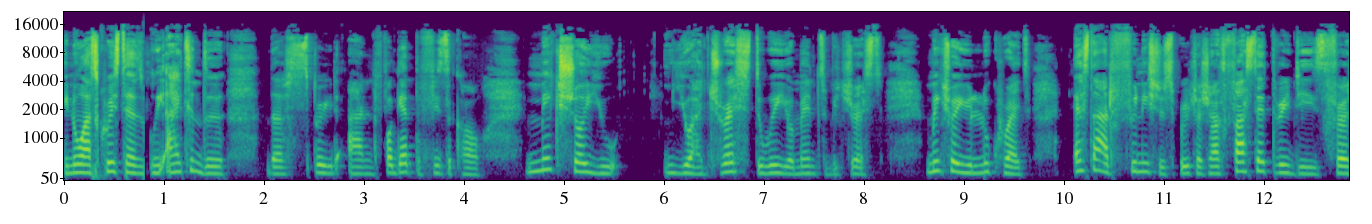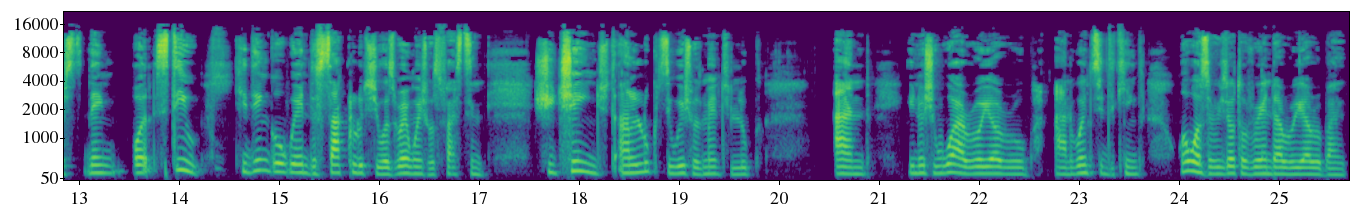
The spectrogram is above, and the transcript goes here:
You know, as Christians, we heighten the the spirit and forget the physical. Make sure you you are dressed the way you're meant to be dressed. Make sure you look right. Esther had finished the spiritual. She had fasted three days first, then but still she didn't go wearing the sackcloth she was wearing when she was fasting. She changed and looked the way she was meant to look and you know she wore a royal robe and went to the king. What was the result of wearing that royal robe and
